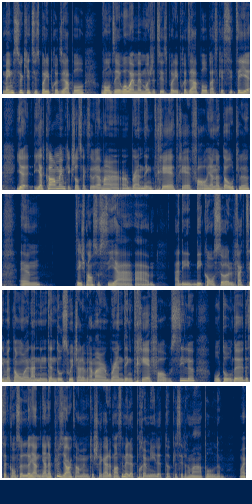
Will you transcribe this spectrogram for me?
Même ceux qui n'utilisent pas les produits Apple vont dire Ouais, ouais, même moi, je n'utilise pas les produits Apple parce que il y a, quand même quelque chose. Fait que c'est vraiment un, branding très, très fort. Il y en a d'autres, là. Euh, je pense aussi à des, des consoles. Fait que, mettons, euh, la Nintendo Switch, elle a vraiment un branding très fort aussi, là, autour de, cette console-là. Il y, en, a plusieurs quand même que je serais capable de penser, mais le premier, le top, c'est vraiment Apple. Ouais.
